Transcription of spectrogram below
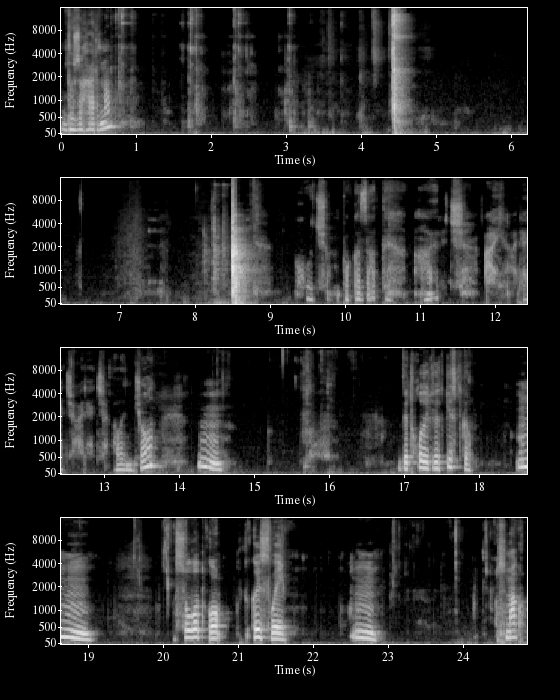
Дуже гарно. Хочу показати гаряче. Ай, гаряче, гаряче. Але нічого. м Відходить від кістки. м Солодко-кислий. м Смак,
